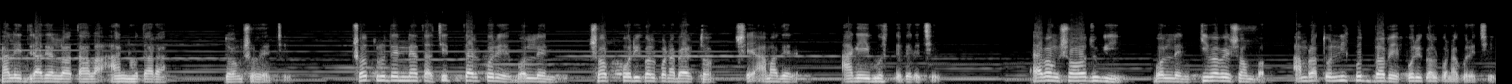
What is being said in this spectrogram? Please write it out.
খালিদ রাদিয়াল্লাহু তাআলা আনহু দ্বারা ধ্বংস হয়েছে। শত্রুদের নেতা চিৎকার করে বললেন, সব পরিকল্পনা ব্যর্থ। সে আমাদের আগেই বুঝতে পেরেছে। এবং সহযোগী বললেন, কীভাবে সম্ভব? আমরা তো নিখুঁতভাবে পরিকল্পনা করেছি।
